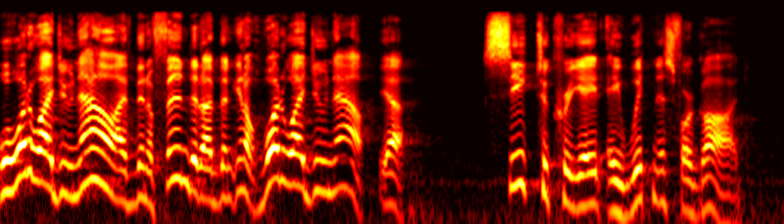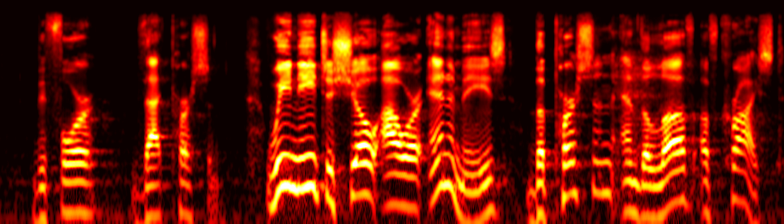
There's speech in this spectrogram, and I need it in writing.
well, what do I do now? I've been offended, I've been, you know, what do I do now? Yeah, seek to create a witness for God before that person. We need to show our enemies the person and the love of Christ,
